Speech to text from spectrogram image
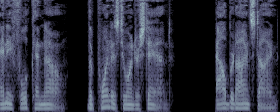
Any fool can know. The point is to understand. Albert Einstein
